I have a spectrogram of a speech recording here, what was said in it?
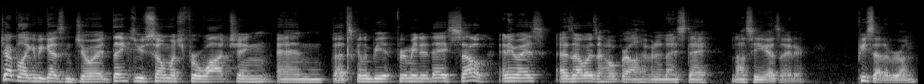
drop a like if you guys enjoyed. Thank you so much for watching, and that's gonna be it for me today. So, anyways, as always, I hope you're all having a nice day, and I'll see you guys later. Peace out, everyone.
